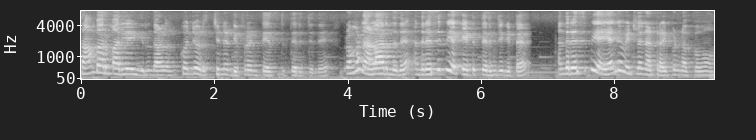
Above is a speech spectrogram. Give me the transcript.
சாம்பார் மாதிரியே இருந்தாலும் கொஞ்சம் ஒரு சின்ன டிஃப்ரெண்ட் டேஸ்ட் தெரிஞ்சுது. ரொம்ப நல்லா இருந்தது. அந்த ரெசிபியை கேட்டு தெரிஞ்சுக்கிட்டேன். அந்த ரெசிபியை எங்கள் வீட்டில் நான் ட்ரை பண்ணப்பவும்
